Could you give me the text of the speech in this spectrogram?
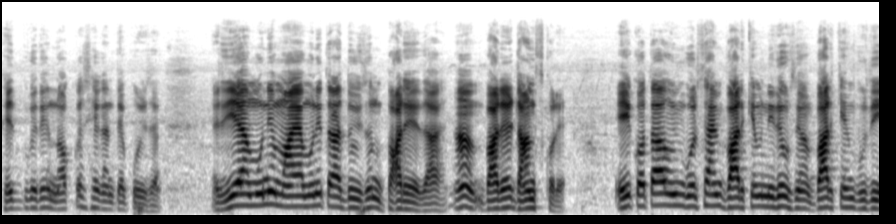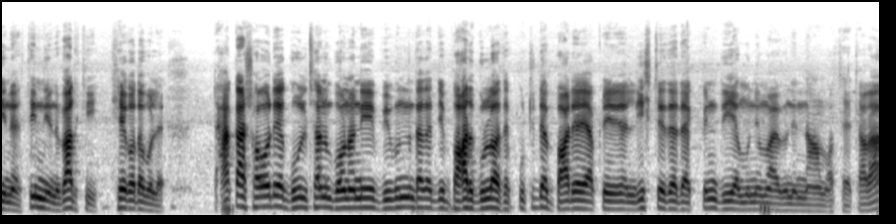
ফেসবুকে থেকে নক করে সেখান থেকে পরিচয়। রিয়ামণি মায়ামণি তারা দুইজন বারে যায় হ্যাঁ বারে ডান্স করে। এই কথা আমি বলছি, আমি বারকে আমি নিজেও বারকে আমি বুঝি না, তিন দিন বার কি? সে কথা বলে। ঢাকা শহরে গুলশান বনানি বিভিন্ন জায়গায় যে বারগুলো আছে প্রতিটা বারে আপনি লিস্টে দেখবেন রিয়ামণি মায়ামণির নাম আছে তারা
